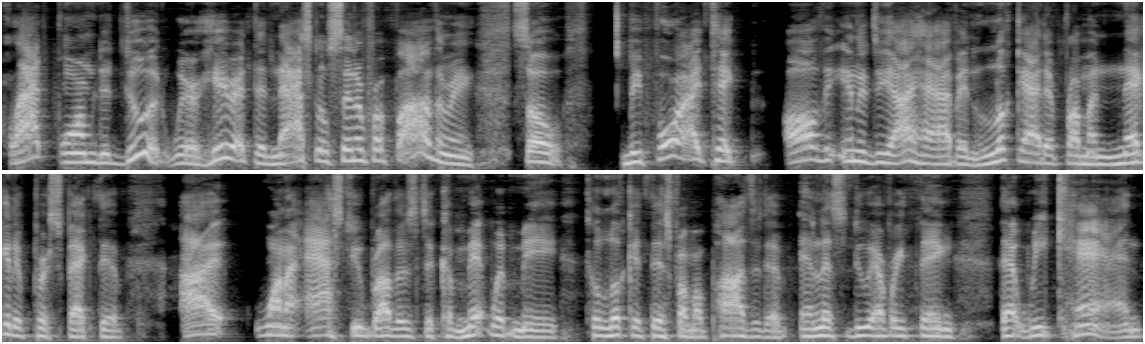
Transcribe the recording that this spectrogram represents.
platform to do it. We're here at the National Center for Fathering. So before I take all the energy I have and look at it from a negative perspective, I want to ask you, brothers, to commit with me to look at this from a positive and let's do everything that we can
